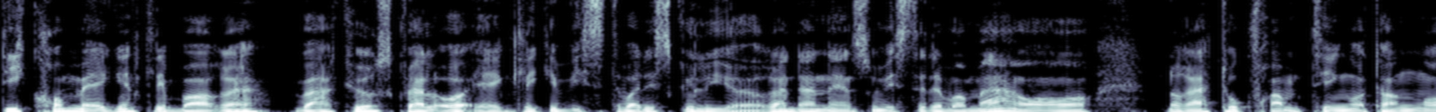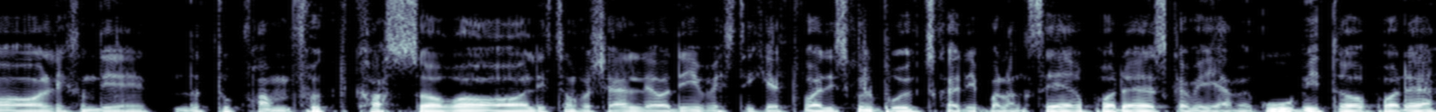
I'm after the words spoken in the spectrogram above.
de kom egentlig bare hver kurskveld og egentlig ikke visste hva de skulle gjøre. Den ene som visste det var meg, og når jeg tok fram ting og tang, og liksom de, de tok fram fruktkasser og litt sånn forskjellig, og de visste ikke helt hva de skulle bruke. Skal de balansere på det? Skal vi gjøre med godbiter på det?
